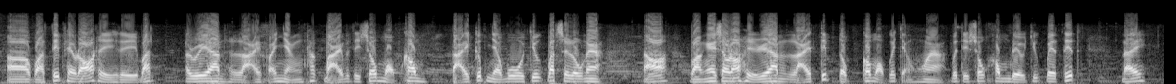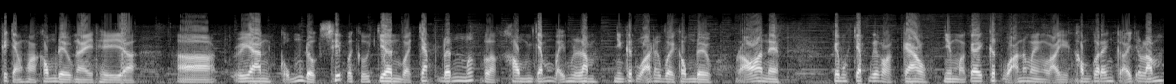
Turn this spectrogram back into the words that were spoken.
uh, và tiếp theo đó thì thì bắt Real lại phải nhận thất bại với tỷ số 1-0 tại cúp nhà vua trước Barcelona. Đó và ngay sau đó thì Real lại tiếp tục có một cái trận hòa với tỷ số không đều trước Betis. Đấy cái trận hòa không đều này thì uh, Real cũng được ship ở cửa trên và chấp đến mức là 0.75 nhưng kết quả đã về không đều. Đó anh em cái mức chấp rất là cao nhưng mà cái kết quả nó mang lại không có đáng kể cho lắm.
